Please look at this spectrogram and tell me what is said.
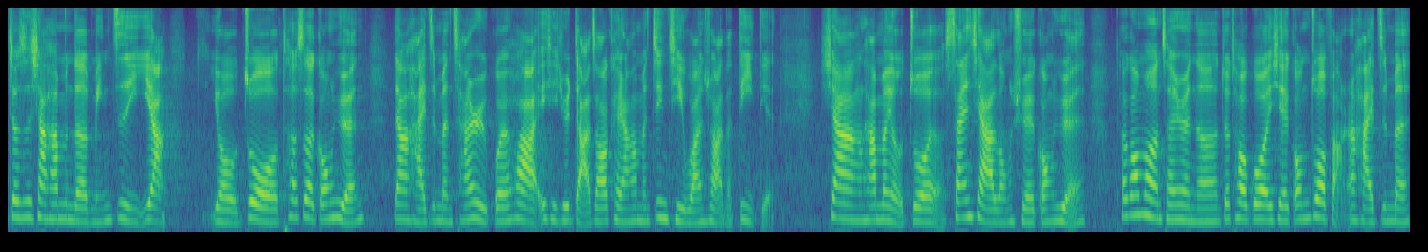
就是像他们的名字一样。有做特色公园，让孩子们参与规划，一起去打造可以让他们尽情玩耍的地点。像他们有做三峡龙穴公园，特工盟成员呢，就透过一些工作坊，让孩子们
